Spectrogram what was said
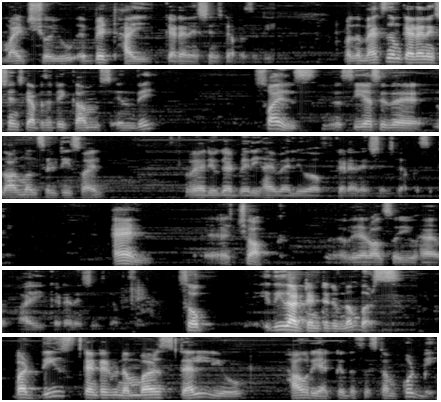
might show you a bit high cation exchange capacity but the maximum cation exchange capacity comes in the soils. The CS is a normal silty soil where you get very high value of cation exchange capacity and uh, chalk uh, where also you have high cation exchange capacity. So, these are tentative numbers, but these tentative numbers tell you how reactive the system could be.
